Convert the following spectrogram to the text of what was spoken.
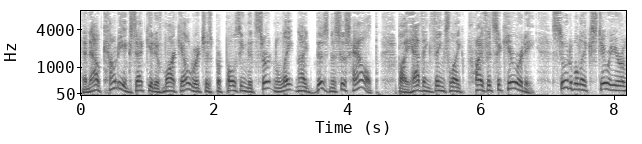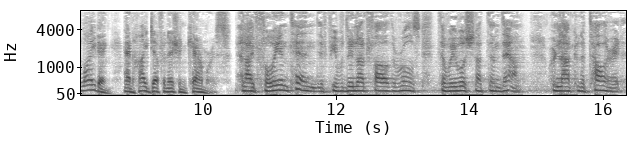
And now County Executive Marc Elrich is proposing that certain late night businesses help by having things like private security, suitable exterior lighting, and high definition cameras. And I fully intend, if people do not follow the rules, that we will shut them down. We're not going to tolerate it.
